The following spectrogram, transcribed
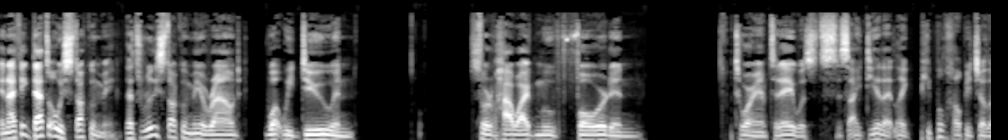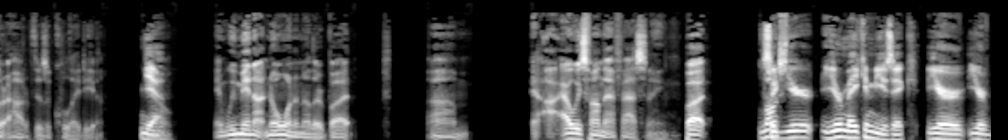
and I think that's always stuck with me. That's really stuck with me around what we do and sort of how I've moved forward and to where I am today was this idea that like people help each other out if there's a cool idea. you Yeah. know? and we may not know one another, but um, I always found that fascinating. But so you're you're making music, you're you're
